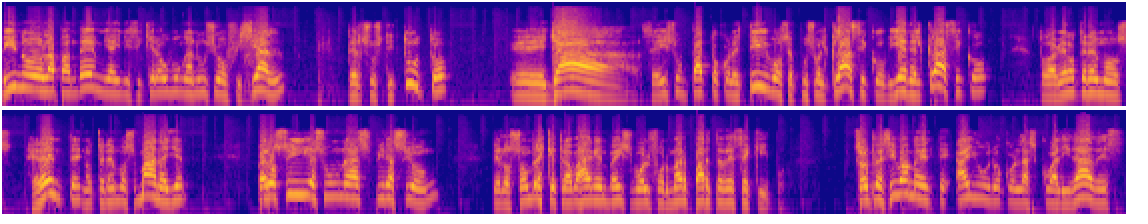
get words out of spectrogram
Vino la pandemia y ni siquiera hubo un anuncio oficial del sustituto. Eh, ya se hizo un pacto colectivo, se puso el clásico, viene el clásico. Todavía no tenemos gerente, no tenemos manager, pero sí es una aspiración de los hombres que trabajan en béisbol formar parte de ese equipo. Sorpresivamente hay uno con las cualidades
